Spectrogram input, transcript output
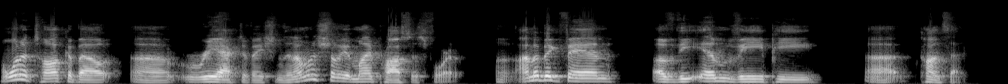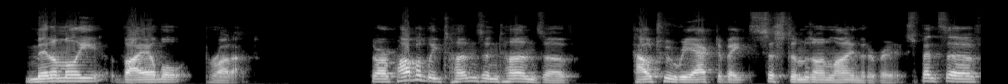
I want to talk about uh, reactivations, and I'm going to show you my process for it. Uh, I'm a big fan of the MVP uh, concept minimally viable product. There are probably tons and tons of how to reactivate systems online that are very expensive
